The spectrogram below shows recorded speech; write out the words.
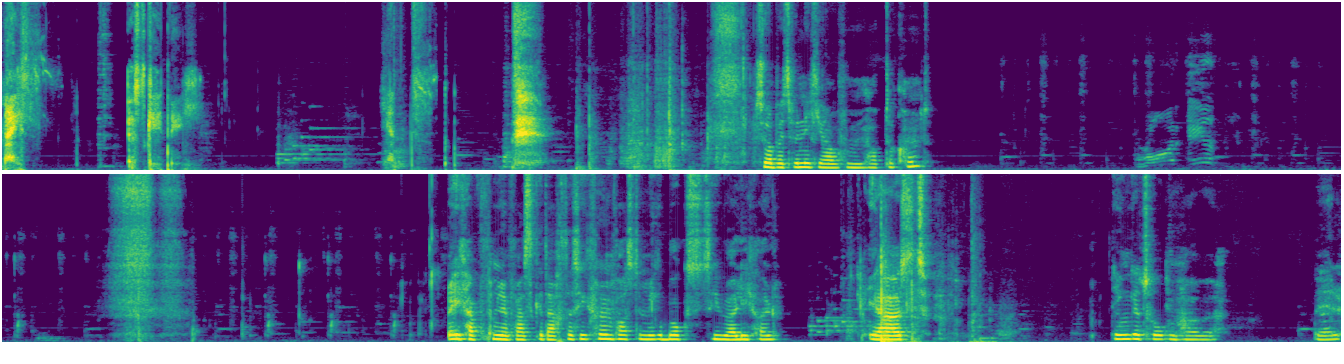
Nice. Es geht nicht. Jetzt. So, aber jetzt bin ich ja auf dem Hauptaccount. Ich habe mir fast gedacht, dass ich 5 aus der Megabox ziehe, weil ich halt erst den gezogen habe. Bell.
